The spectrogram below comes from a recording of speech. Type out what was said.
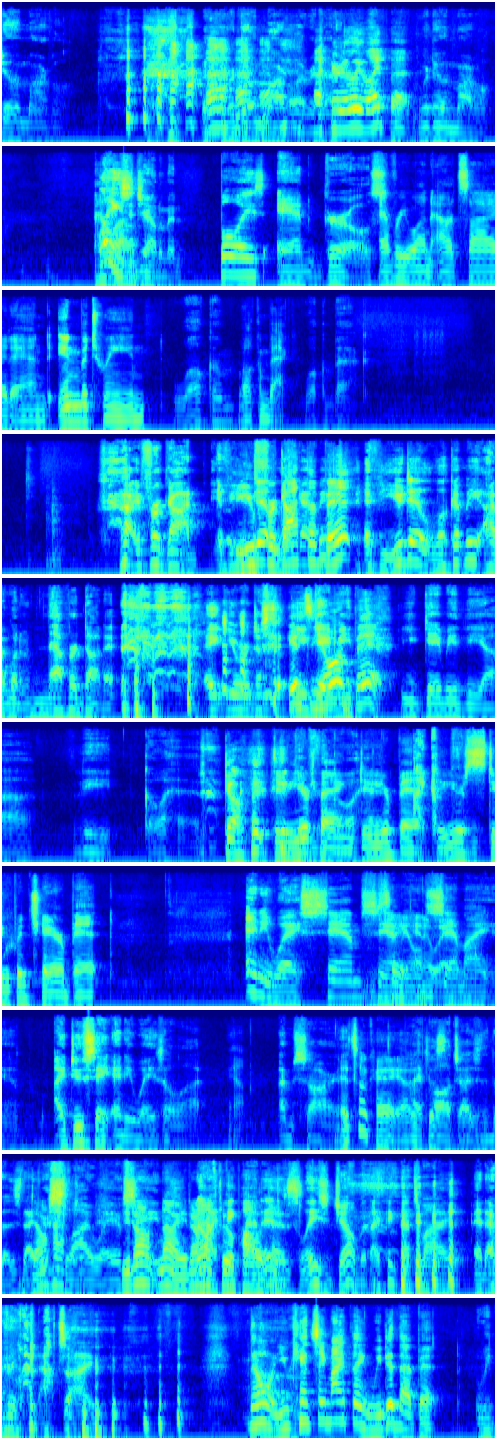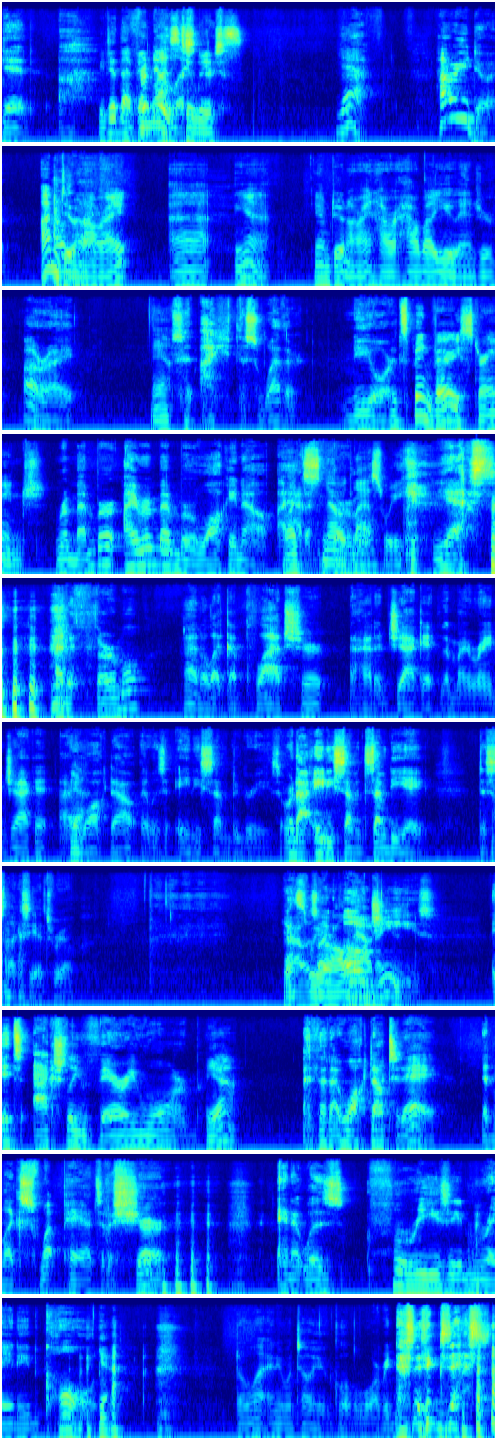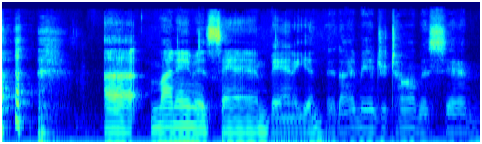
Doing Marvel. We're doing Marvel, I really like that. We're doing Marvel. Hello. Ladies and gentlemen, boys and girls, Everyone outside and in between, welcome, welcome back. welcome back. I forgot. If you, You didn't forgot look at the me- bit? If you didn't look at me, I would have never done it. you were just. It's you gave your me- bit. You gave me the uh, the go ahead. Go do your thing. Do your bit. Do your stupid chair bit. Anyway, Sam Samuel anyway. Sam I am. I do say anyways a lot. Yeah, I'm sorry. it's okay. I, I apologize. Is that don't your have to- sly way of you don't- saying? no, you don't no, have I to think that apologize. is. ladies and gentlemen. I think that's my and everyone outside. No, you can't say my thing. We did that bit. We did. We did that bit last two weeks. Yeah. How are you doing? I'm How's doing life? all right. Uh, yeah, yeah, I'm doing all right. How how about you, Andrew? All right. Yeah, I hate this weather. New York. it's been very strange. remember? I remember walking out. I I like had a snowed thermal. last week. Yes. I had a thermal. I had a, like a plaid shirt. I had a jacket, then my rain jacket. I Yeah. walked out. It was 87 degrees. Or not 87, 78. Dyslexia, it's real. Yes, we were all oh, doubting. It's actually very warm. yeah, And then I walked out today in like sweatpants and a shirt. and it was freezing, raining, cold. yeah. Don't let anyone tell you global warming doesn't exist. Uh, my name is Sam Bannigan. and I'm Andrew Thomas, and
